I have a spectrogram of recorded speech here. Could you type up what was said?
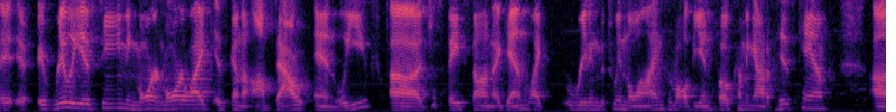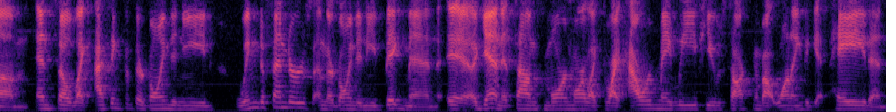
it, it really is seeming more and more like is going to opt out and leave, uh, just based on again like reading between the lines of all the info coming out of his camp. Um, and so like I think that they're going to need wing defenders and they're going to need big men. It, again, it sounds more and more like Dwight Howard may leave. He was talking about wanting to get paid, and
